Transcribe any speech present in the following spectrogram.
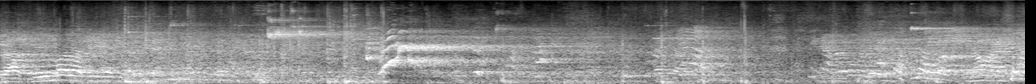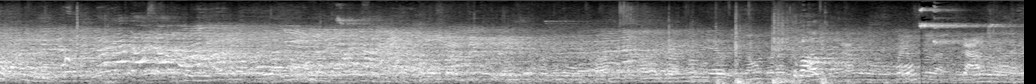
Graça e maravilha. Carlos.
